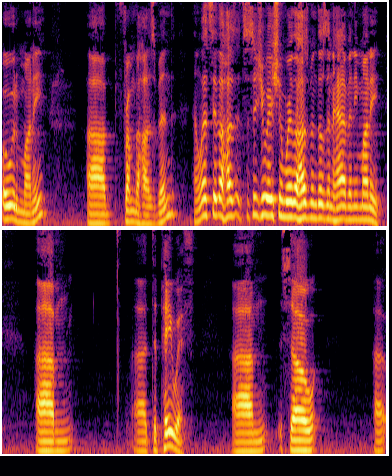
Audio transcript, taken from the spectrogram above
owed money uh, from the husband, and let's say the hus- it's a situation where the husband doesn't have any money um, uh, to pay with. Um, so uh,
